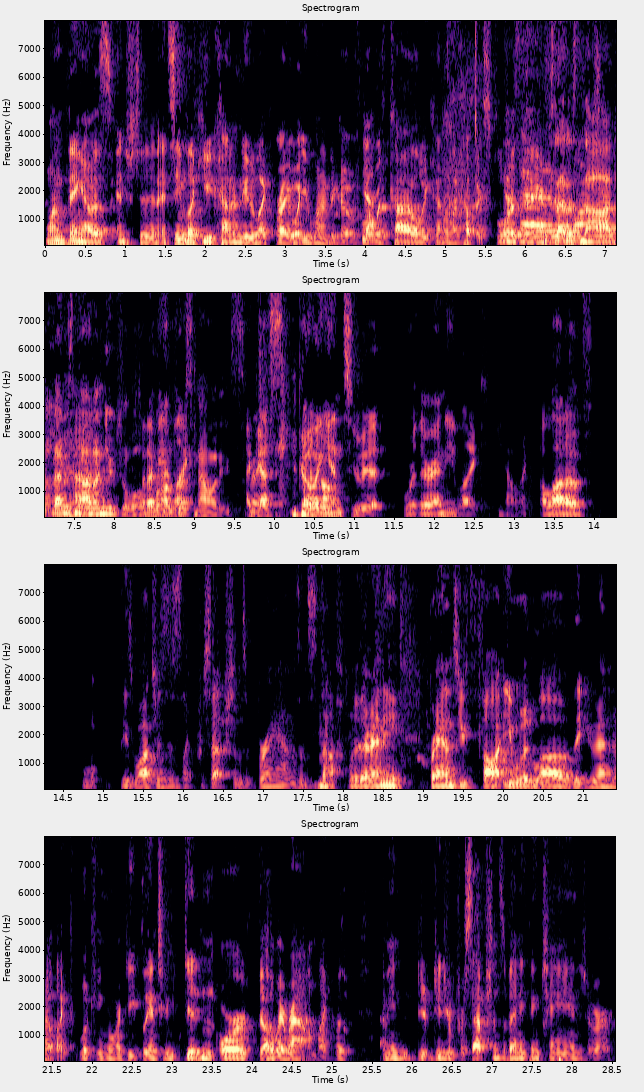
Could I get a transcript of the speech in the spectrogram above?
one thing I was interested in, it seemed like you kind of knew like right what you wanted to go for. Yeah. With Kyle, we kind of like helped explore It things. was that is not journey. that is not unusual But I mean, our like- personalities. I Right. guess going all. into it, were there any like you know like a lot of w- these watches is like perceptions of brands and mm-hmm. stuff. Were there any brands you thought you would love that you ended up like looking more deeply into and you didn't, or the other way around? Like, with, I mean, did, did your perceptions of anything change, or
